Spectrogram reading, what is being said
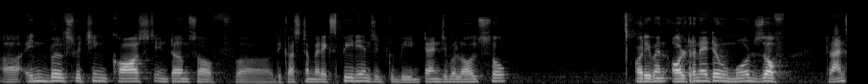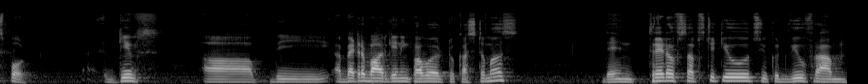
uh, inbuilt switching cost in terms of uh, the customer experience, it could be intangible also or even alternative modes of transport gives uh, the a better bargaining power to customers. Then threat of substitutes you could view from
